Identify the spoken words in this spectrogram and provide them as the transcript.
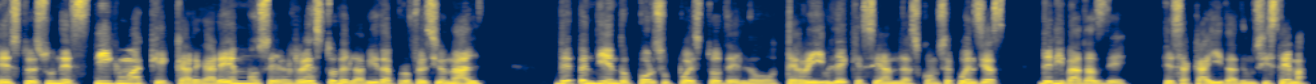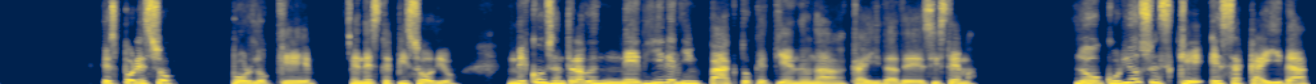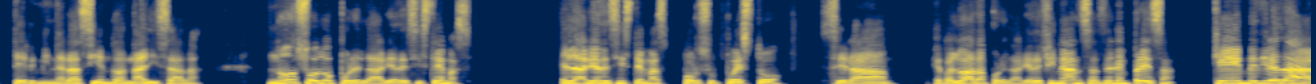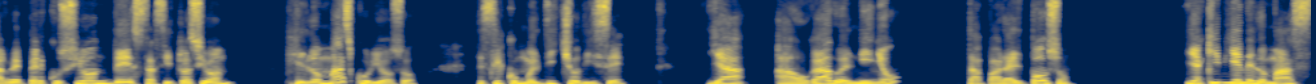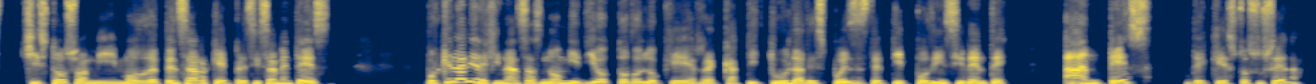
Esto es un estigma que cargaremos el resto de la vida profesional, dependiendo, por supuesto, de lo terrible que sean las consecuencias derivadas de esa caída de un sistema. Es por eso por lo que en este episodio me he concentrado en medir el impacto que tiene una caída de sistema. Lo curioso es que esa caída terminará siendo analizada no solo por el área de sistemas. El área de sistemas, por supuesto, será evaluada por el área de finanzas de la empresa, que medirá la repercusión de esta situación. Y lo más curioso es que, como el dicho dice, ya ahogado el niño, tapará el pozo. Y aquí viene lo más chistoso a mi modo de pensar, que precisamente es, ¿por qué el área de finanzas no midió todo lo que recapitula después de este tipo de incidente antes de que esto suceda?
